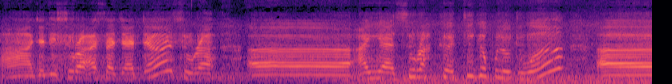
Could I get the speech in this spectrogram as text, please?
Uh, jadi surah as-sajdah surah uh, ayat surah ke-32 uh,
